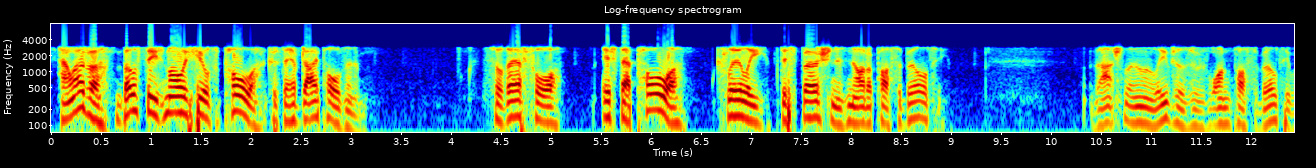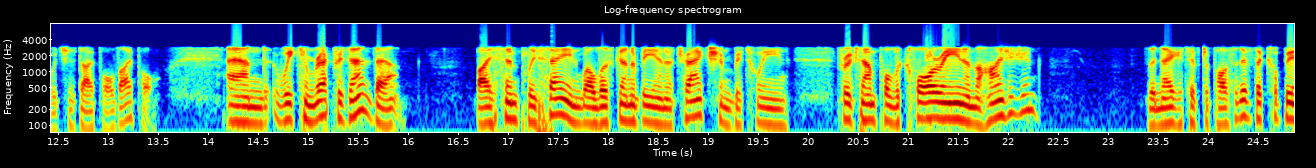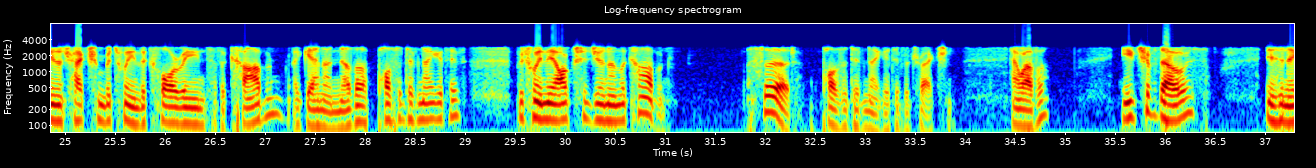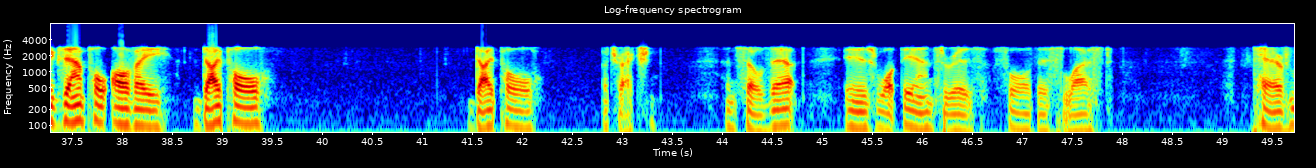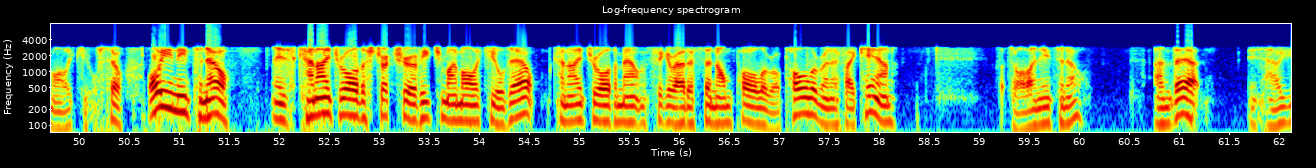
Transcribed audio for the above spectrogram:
However, both these molecules are polar because they have dipoles in them. So therefore, if they're polar, clearly dispersion is not a possibility. That actually only leaves us with one possibility, which is dipole-dipole. And we can represent that by simply saying, well, there's going to be an attraction between, for example, the chlorine and the hydrogen, the negative to positive. There could be an attraction between the chlorine to the carbon, again, another positive negative, between the oxygen and the carbon, a third positive negative attraction. However, each of those is an example of a dipole dipole attraction. And so that is what the answer is for this last pair of molecules. So all you need to know is can I draw the structure of each of my molecules out? Can I draw them out and figure out if they're nonpolar or polar? And if I can, that's all I need to know. And that is how you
